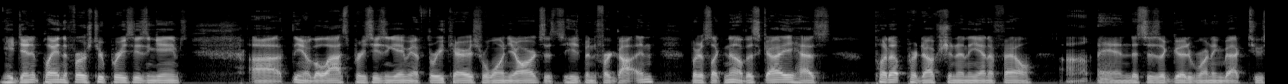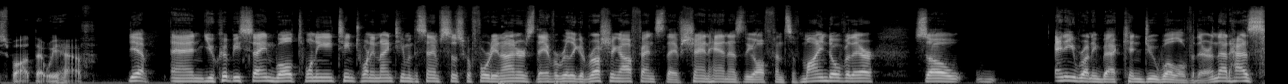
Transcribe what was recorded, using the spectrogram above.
he didn't play in the first two preseason games. Uh, you know, the last preseason game, he had three carries for one yards. It's, he's been forgotten, but it's like, no, this guy has put up production in the NFL. Uh, and this is a good running back two spot that we have. Yeah, and you could be saying, well, 2018, 2019 with the San Francisco 49ers, they have a really good rushing offense. They have Shanahan as the offensive mind over there. So any running back can do well over there, and that has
